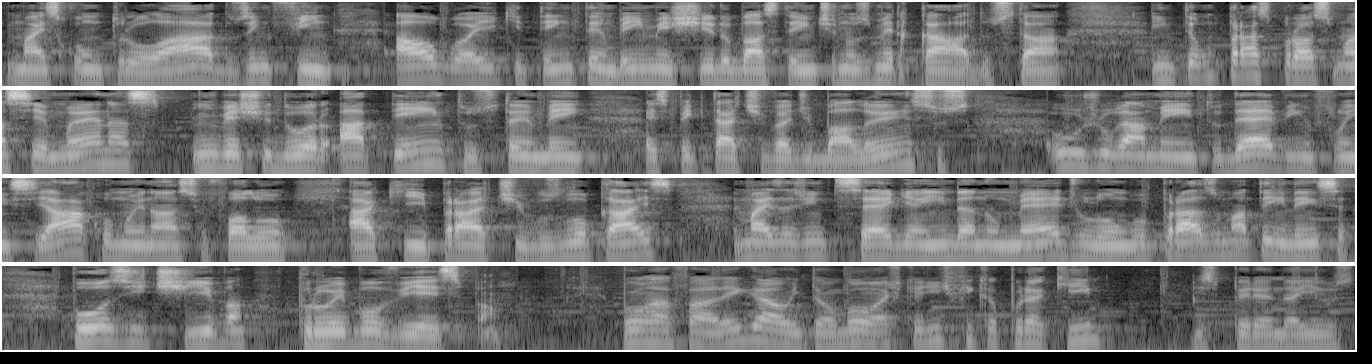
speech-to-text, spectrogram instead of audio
mais controlados, enfim, algo aí que tem também mexido bastante nos mercados, tá? Então, para as próximas semanas, investidor atentos também à expectativa de balanços. O julgamento deve influenciar, como o Inácio falou aqui, para ativos locais, mas a gente segue ainda no médio e longo prazo uma tendência positiva para o Ibovespa. Bom, Rafa, legal. Então, bom, acho que a gente fica por aqui esperando aí os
